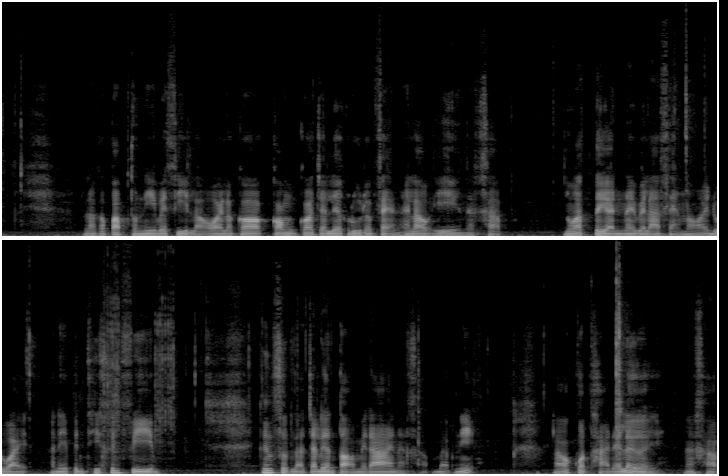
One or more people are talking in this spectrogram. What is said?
400เราก็ปรับตรงนี้ไว้400แล้วก็กล้องก็จะเลือกรูรับแสงให้เราเองนะครับ นวดเตือนในเวลาแสงน้อยด้วย อันนี้เป็นที่ขึ้นฟิล์ม ขึ้นสุดแล้วจะเลื่อนต่อไม่ได้นะครับ แบบนี้เราก็กดถ่ายได้เลยนะครับ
